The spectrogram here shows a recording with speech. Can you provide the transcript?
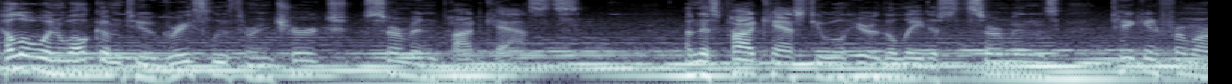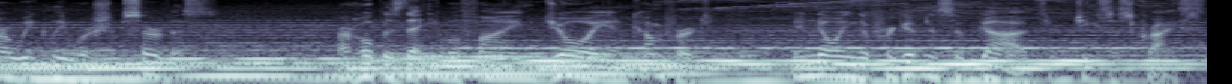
Hello and welcome to Grace Lutheran Church Sermon Podcasts. On this podcast, you will hear the latest sermons taken from our weekly worship service. Our hope is that you will find joy and comfort in knowing the forgiveness of God through Jesus Christ.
